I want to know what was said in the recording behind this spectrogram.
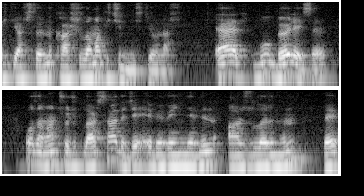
ihtiyaçlarını karşılamak için mi istiyorlar? Eğer bu böyleyse o zaman çocuklar sadece ebeveynlerinin arzularının ve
